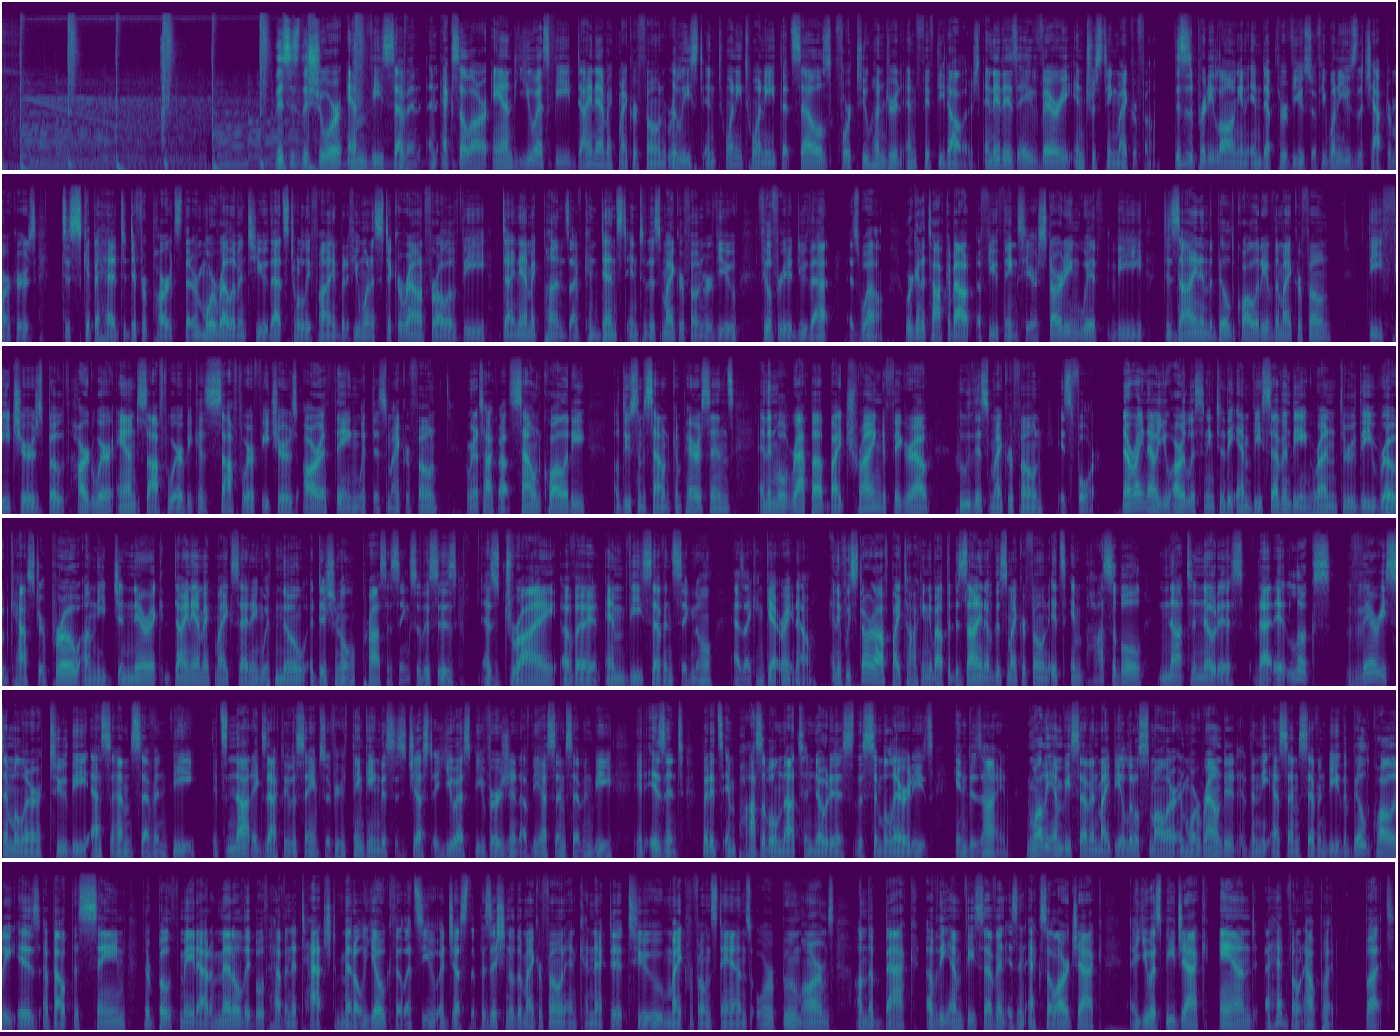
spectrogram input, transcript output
This is the Shure MV7, an XLR and USB dynamic microphone released in 2020 that sells for $250, and it is a very interesting microphone. This is a pretty long and in-depth review, so if you want to use the chapter markers to skip ahead to different parts that are more relevant to you, that's totally fine. But if you want to stick around for all of the dynamic puns I've condensed into this microphone review, feel free to do that as well. We're going to talk about a few things here, starting with the design and the build quality of the microphone, the features, both hardware and software, because software features are a thing with this microphone. We're going to talk about sound quality. I'll do some sound comparisons, and then we'll wrap up by trying to figure out who this microphone is for. Now, right now, you are listening to the MV7 being run through the Rodecaster Pro on the generic dynamic mic setting with no additional processing. So, this is as dry of an MV7 signal as I can get right now. And if we start off by talking about the design of this microphone, it's impossible not to notice that it looks very similar to the SM7B. It's not exactly the same. So if you're thinking this is just a USB version of the SM7B, it isn't, but it's impossible not to notice the similarities in design. And while the MV7 might be a little smaller and more rounded than the SM7B, the build quality is about the same. They're both made out of metal. They both have an attached metal yoke that lets you adjust the position of the microphone and connect it to microphone stands or boom arms. On the back of the MV7 is an XLR jack, a USB jack, and a headphone output. But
